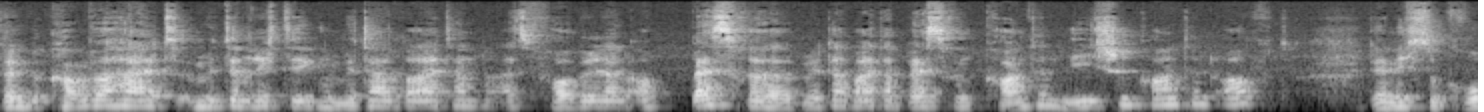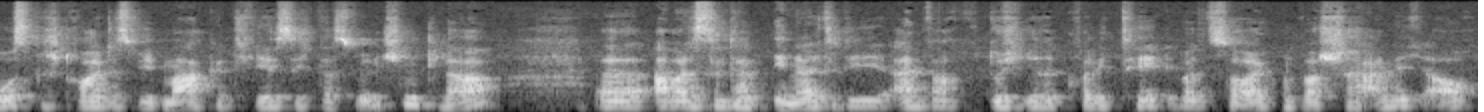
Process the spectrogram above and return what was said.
dann bekommen wir halt mit den richtigen Mitarbeitern als Vorbildern auch bessere Mitarbeiter, besseren Content, Nischen-Content oft, der nicht so groß gestreut ist, wie Marketeers sich das wünschen, klar. Äh, aber das sind dann Inhalte, die einfach durch ihre Qualität überzeugen und wahrscheinlich auch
